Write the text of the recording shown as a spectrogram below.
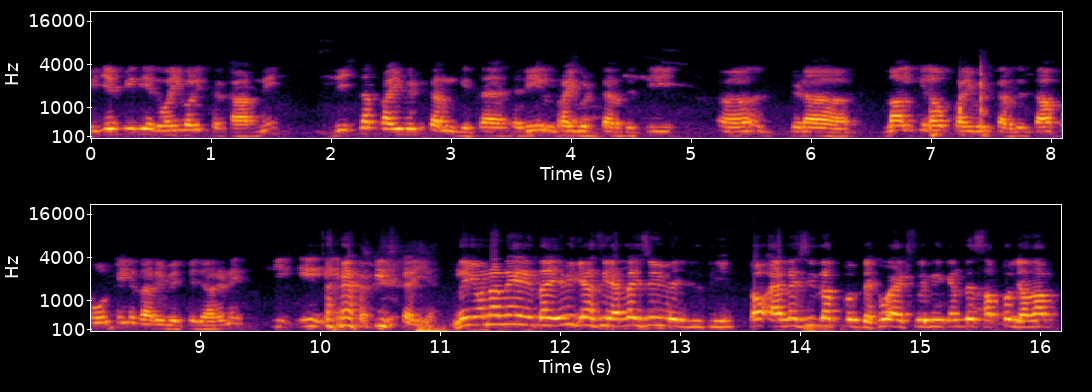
ਬੀਜੇਪੀ ਦੀ ਅਗਵਾਈ ਵਾਲੀ ਸਰਕਾਰ ਨੇ ਦੇਸ਼ ਦਾ ਪ੍ਰਾਈਵੇਟਕਰਨ ਕੀਤਾ ਹੈ ਰੇਲ ਪ੍ਰਾਈਵੇਟ ਕਰ ਦਿੱਤੀ ਜਿਹੜਾ ਲਾਲ ਕਿਲਾ ਪ੍ਰਾਈਵੇਟ ਕਰ ਦਿੱਤਾ, ਹੋਰ ਕਈ ਅਦਾਰੇ ਵੇਚੇ ਜਾ ਰਹੇ ਨੇ। ਕਿ ਇਹ ਇਹ ਕੀ ਸਹੀ ਹੈ? ਨਹੀਂ, ਉਹਨਾਂ ਨੇ ਤਾਂ ਇਹ ਵੀ ਕਿਹਾ ਸੀ ਐਲਆਈਸੀ ਵੀ ਵੇਚ ਦਿੱਤੀ ਤਾਂ ਐਲਆਈਸੀ ਦਾ ਪ- ਦੇਖੋ ਐਕਚੁਅਲੀ ਕਹਿੰਦੇ, ਸਭ ਤੋਂ ਜ਼ਿਆਦਾ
